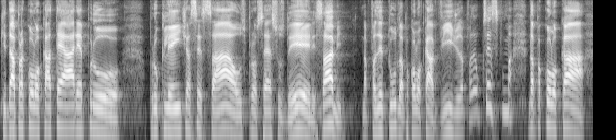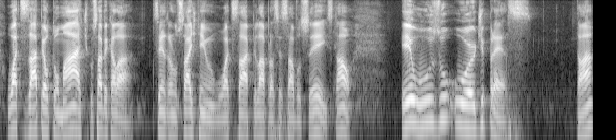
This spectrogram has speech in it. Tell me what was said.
que dá para colocar até área para o cliente acessar os processos dele, sabe? Dá para fazer tudo, dá para colocar vídeo, dá para fazer o que vocês, dá para colocar WhatsApp automático, sabe aquela você entra no site tem o WhatsApp lá para acessar vocês, tal. Eu uso o WordPress, tá?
